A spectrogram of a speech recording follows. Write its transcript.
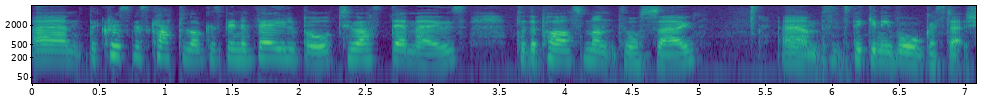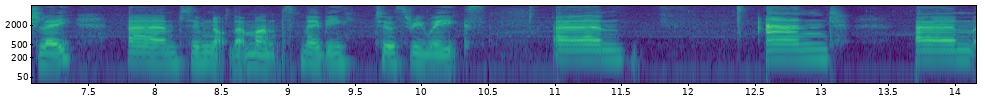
um, the Christmas catalogue has been available to us demos for the past month or so, um, since the beginning of August actually. Um, so not that month, maybe two or three weeks. Um, and um,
